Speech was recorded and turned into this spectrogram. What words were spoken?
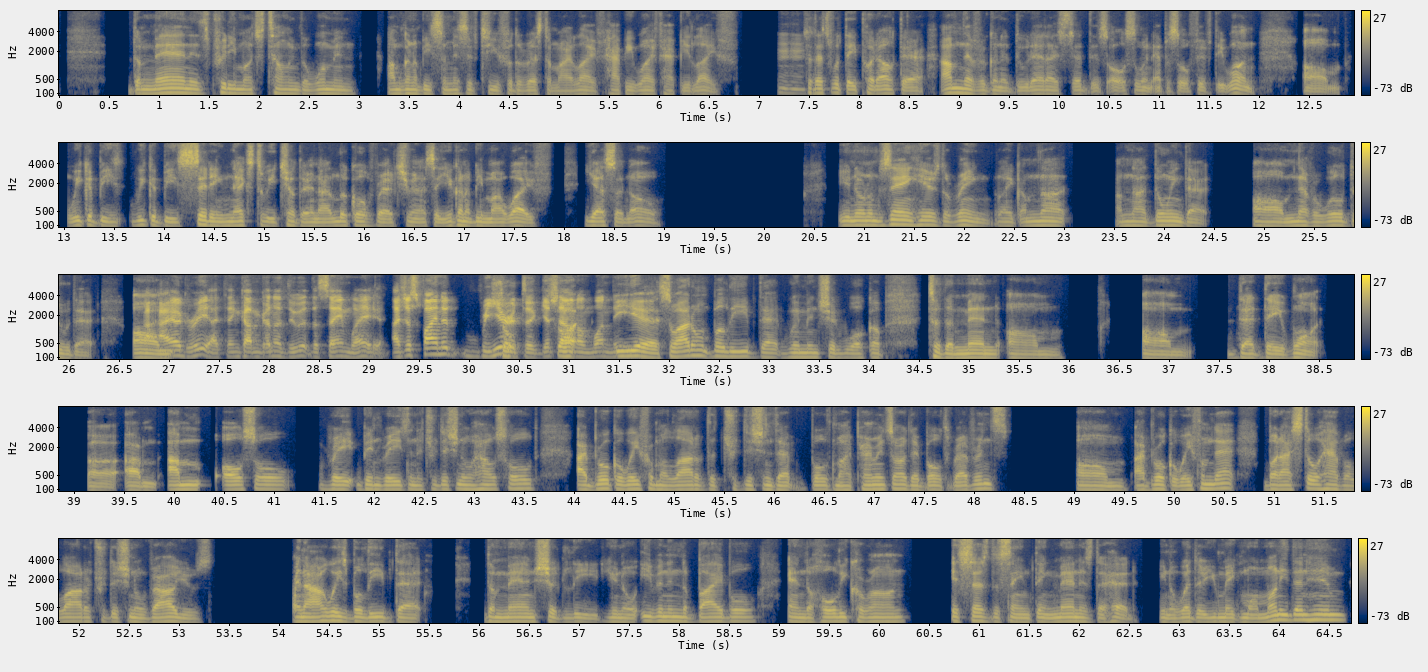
the man is pretty much telling the woman, I'm gonna be submissive to you for the rest of my life. Happy wife, happy life. Mhm. So that's what they put out there. I'm never gonna do that. I said this also in episode 51. Um, we could be we could be sitting next to each other, and I look over at you and I say, You're gonna be my wife, yes or no. You know what I'm saying? Here's the ring. Like I'm not I'm not doing that. Um, never will do that. I- Um I agree. I think I'm gonna do it the same way. I just find it weird to get so down I- on one knee. Yeah, so I don't believe that women should walk up to the men um um that they want. Uh I'm I'm also ra- been raised in a traditional household. I broke away from a lot of the traditions that both my parents are. They're both reverends. Um I broke away from that, but I still have a lot of traditional values. And I always believed that the man should lead. You know, even in the Bible and the Holy Quran, it says the same thing. Man is the head. You know, whether you make more money than him,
